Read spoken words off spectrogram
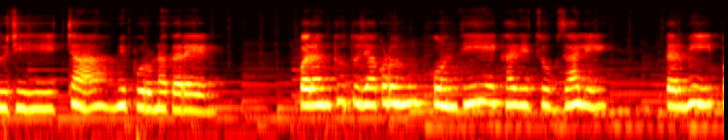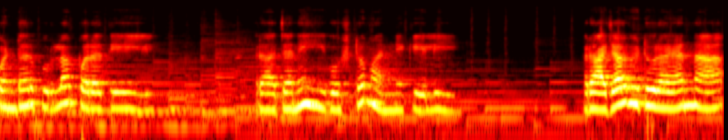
तुझी ही इच्छा मी पूर्ण करेल. परंतु तुझ्याकडून कोणतीही एखादी चूक झाली तर मी पंढरपूरला परत येईल. राजाने ही गोष्ट मान्य केली. राजा विठुरायांना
